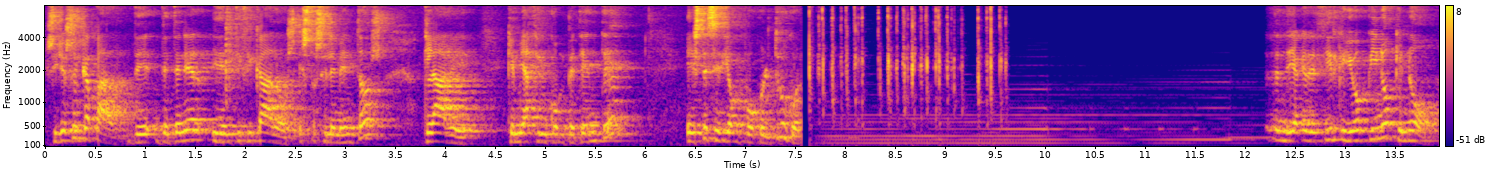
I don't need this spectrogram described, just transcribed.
Si yo soy capaz de, tener identificados estos elementos clave que me hacen competente, este sería un poco el truco. Tendría que decir que yo opino que no,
